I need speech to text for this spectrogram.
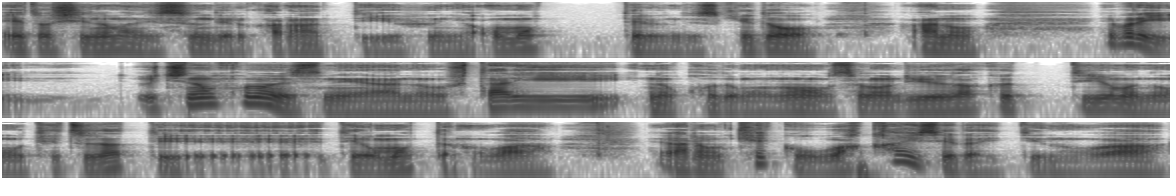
えっ、ー、と、死ぬまで住んでるかなっていうふうには思ってるんですけど、あの、やっぱり、うちの子のですね、あの、二人の子供のその留学っていうものを手伝ってって思ったのは、あの、結構若い世代っていうのは、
